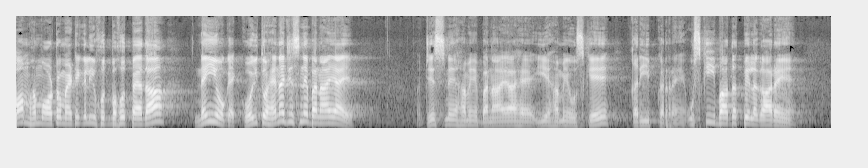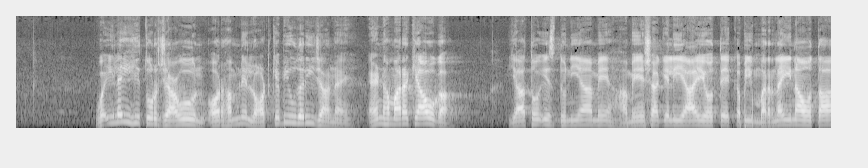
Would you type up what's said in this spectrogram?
قوم ہم آٹومیٹکلی خود بہت پیدا نہیں ہو گئے کوئی تو ہے نا جس نے بنایا ہے جس نے ہمیں بنایا ہے یہ ہمیں اس کے قریب کر رہے ہیں اس کی عبادت پہ لگا رہے ہیں وہ الہی ہی تر جاؤن اور ہم نے لوٹ کے بھی ادھر ہی جانا ہے اینڈ ہمارا کیا ہوگا یا تو اس دنیا میں ہمیشہ کے لیے آئے ہوتے کبھی مرنا ہی نہ ہوتا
